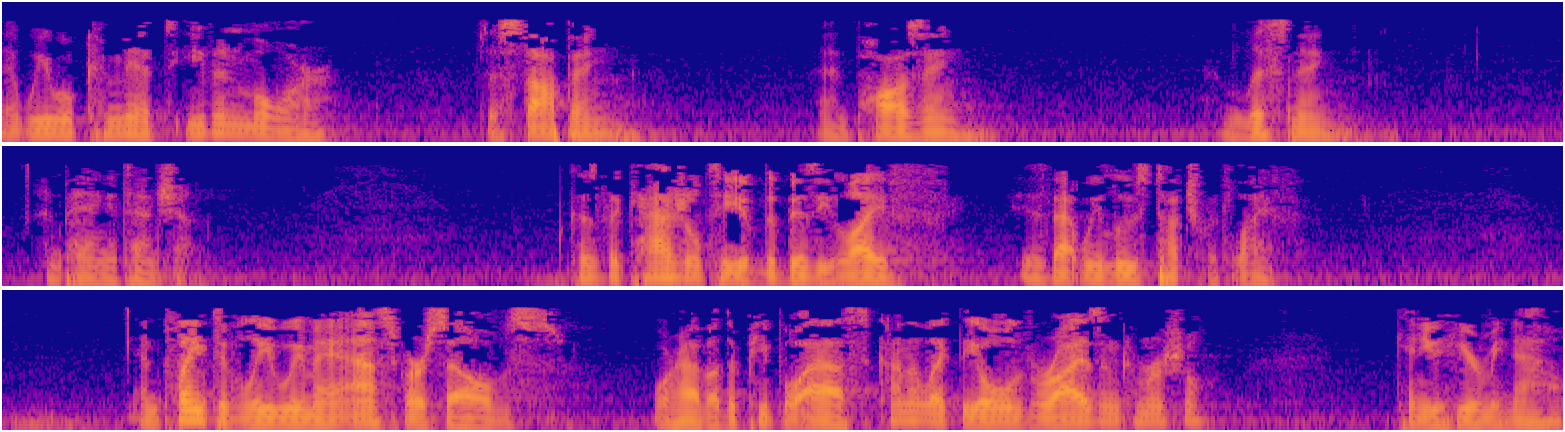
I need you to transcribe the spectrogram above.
that we will commit even more to stopping and pausing and listening, and paying attention. Because the casualty of the busy life is that we lose touch with life. And plaintively, we may ask ourselves, or have other people ask, kind of like the old Verizon commercial Can you hear me now?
